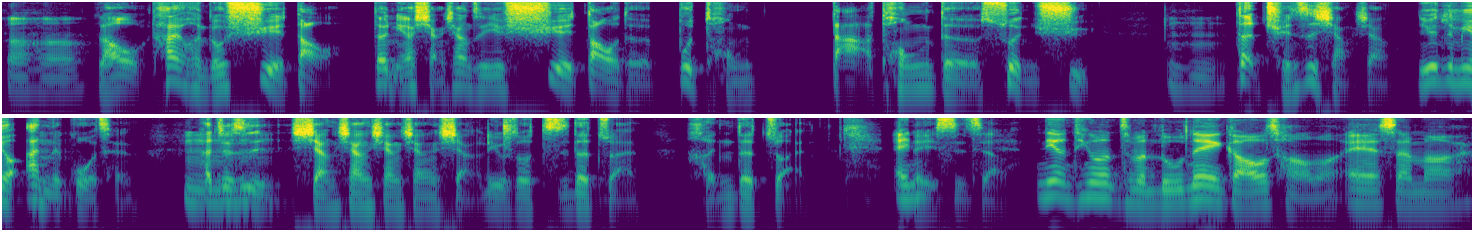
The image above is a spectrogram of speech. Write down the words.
嗯哼，然后它有很多穴道，但你要想象这些穴道的不同打通的顺序，嗯哼，但全是想象，因为那没有按的过程，嗯、它就是想想想想想，例如说直的转，横的转，哎、欸，类似这样。你有听过什么颅内高潮吗？ASMR？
